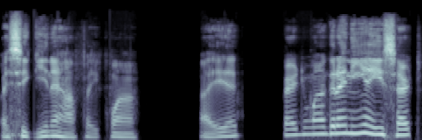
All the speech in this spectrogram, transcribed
vai seguir, né, Rafa, aí com a. Aí é- perde uma graninha aí, certo?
